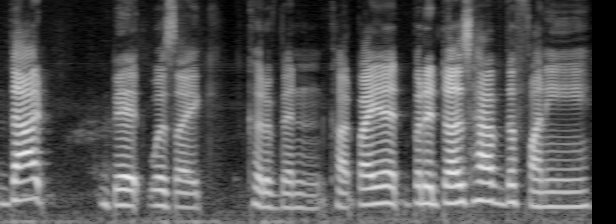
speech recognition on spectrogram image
that bit was like could have been cut by it, but it does have the funny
